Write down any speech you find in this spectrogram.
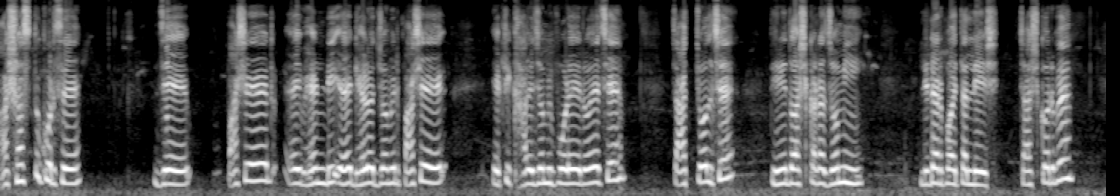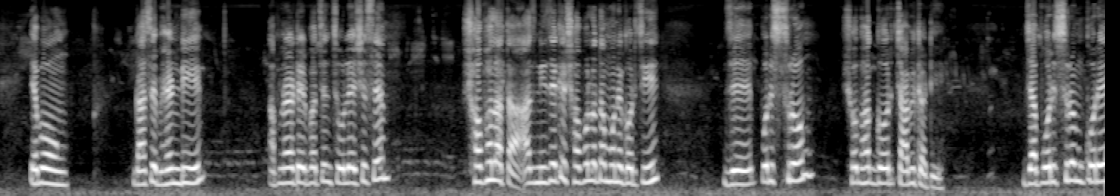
আশ্বস্ত করছে যে পাশের এই ভেন্ডি, এই ঢেঁড়স জমির পাশে একটি খালি জমি পড়ে রয়েছে। চাষ চলছে, তিনি দশ কাঠা জমি, লিটার পঁয়তাল্লিশ চাষ করবে এবং গাছে ভেন্ডি, আপনারা টের পাচ্ছেন চলে এসেছে। সফলতা, আজ নিজেকে সফলতা মনে করছি যে পরিশ্রম সৌভাগ্যর চাবিকাঠি, যা পরিশ্রম করে,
